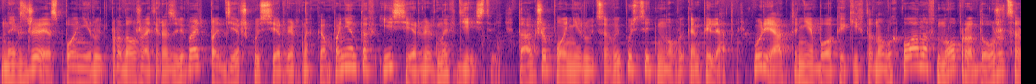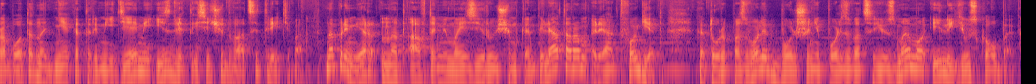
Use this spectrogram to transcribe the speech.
Next.js планирует продолжать развивать поддержку серверных компонентов и серверных действий. Также планируется выпустить новый компилятор. У React не было каких-то новых планов, но продолжится работа над некоторыми идеями из 2023. Например, над автомемоизирующим компилятором React for Get, который позволит больше не пользоваться UseMemo или UseCallback.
